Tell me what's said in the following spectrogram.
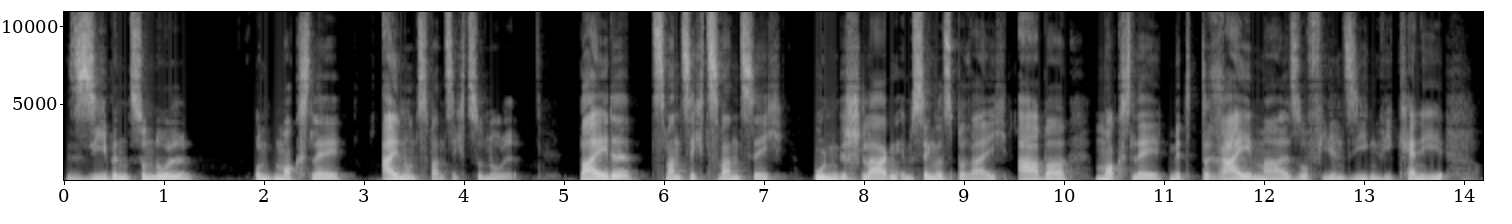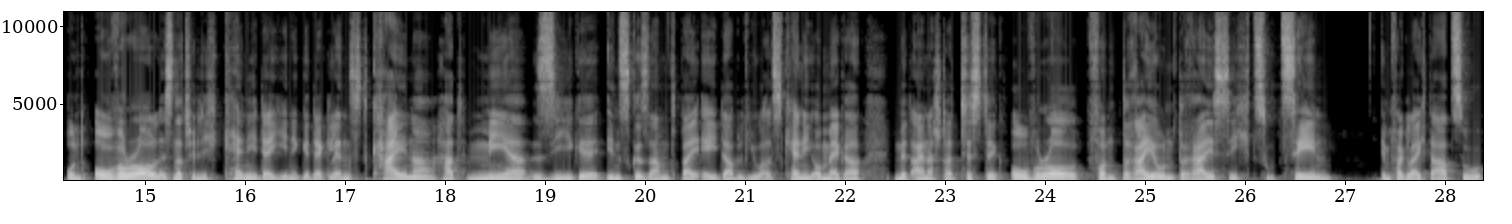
7 zu 0 und Moxley 21 zu 0. Beide 2020 ungeschlagen im Singles-Bereich, aber Moxley mit dreimal so vielen Siegen wie Kenny. Und overall ist natürlich Kenny derjenige, der glänzt. Keiner hat mehr Siege insgesamt bei AW als Kenny Omega mit einer Statistik overall von 33 zu 10. Im Vergleich dazu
